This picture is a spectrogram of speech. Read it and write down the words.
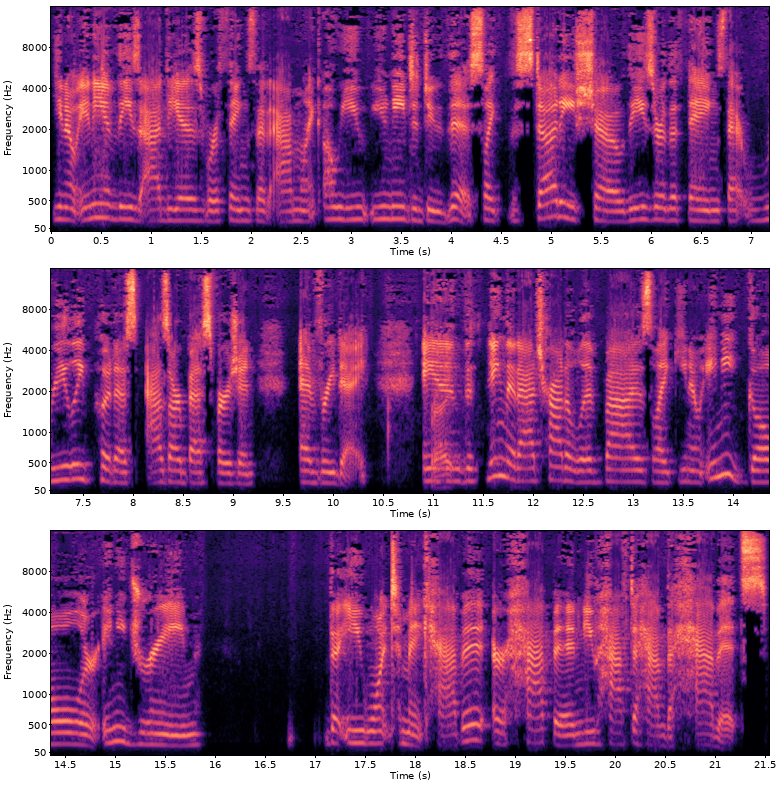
you know any of these ideas were things that I'm like, oh, you you need to do this. Like the studies show, these are the things that really put us as our best version every day. And Right. the thing that I try to live by is like, you know, any goal or any dream that you want to make habit or happen, you have to have the habits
